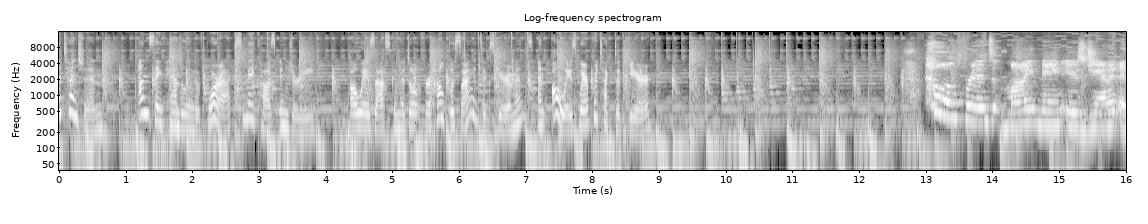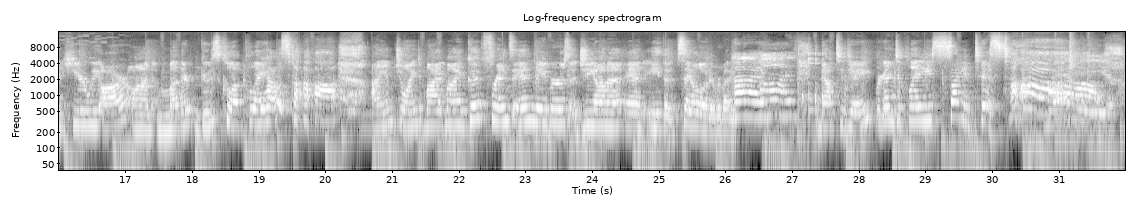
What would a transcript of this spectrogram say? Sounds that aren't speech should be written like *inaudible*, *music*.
Attention! Unsafe handling of borax may cause injury. Always ask an adult for help with science experiments and always wear protective gear. Hello, friends. My name is Janet, and here we are on Mother Goose Club Playhouse. *laughs* I am joined by my good friends and neighbors, Gianna and Ethan. Say hello to everybody. Hi. Now, today we're going to play scientist. *laughs*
